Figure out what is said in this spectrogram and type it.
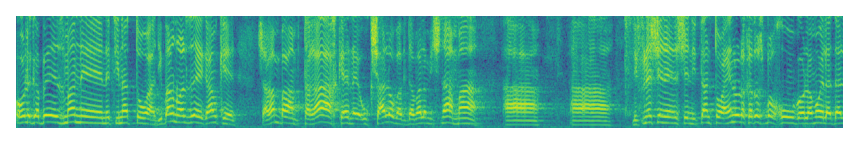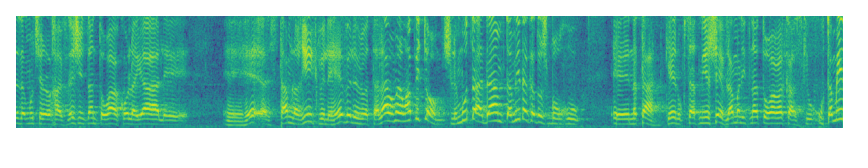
או לגבי זמן אה, נתינת תורה, דיברנו על זה גם כן, שהרמב"ם טרח, כן, הוגשה לו בהקדמה למשנה, מה, לפני שניתן תורה, אין לו לקדוש ברוך הוא בעולמו אלא דלת אמות של הלכה, לפני שניתן תורה הכל היה ל... אה, סתם לריק ולהבל ולבטלה, הוא אומר מה פתאום, שלמות האדם תמיד הקדוש ברוך הוא אה, נתן, כן, הוא קצת מיישב, למה ניתנה תורה רק אז? כי הוא, הוא תמיד,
